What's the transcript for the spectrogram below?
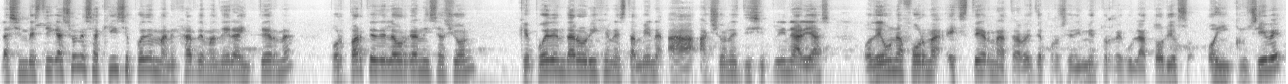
las investigaciones aquí se pueden manejar de manera interna por parte de la organización que pueden dar orígenes también a acciones disciplinarias o de una forma externa a través de procedimientos regulatorios o inclusive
